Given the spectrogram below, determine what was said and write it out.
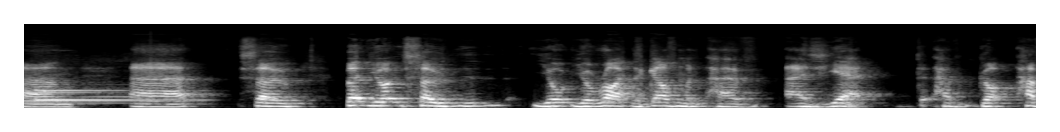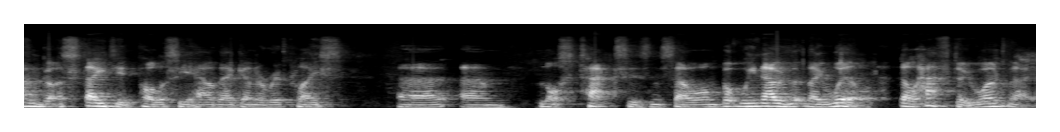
um, uh, so but you're so you're, you're right the government have as yet have got haven't got a stated policy how they're going to replace uh, um, lost taxes and so on, but we know that they will. They'll have to, won't they?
